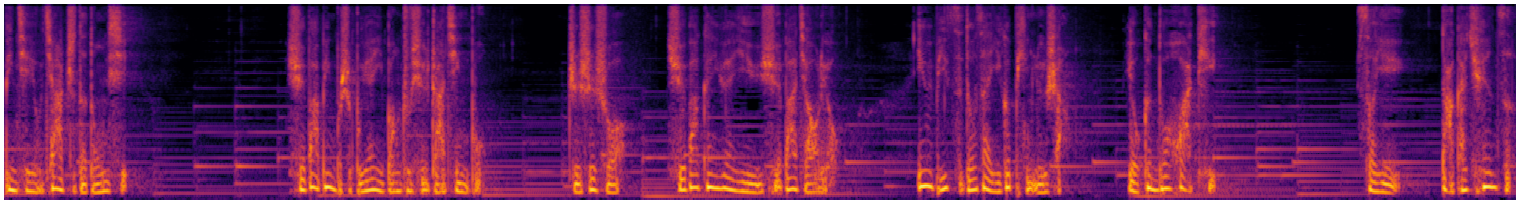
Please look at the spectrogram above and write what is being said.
并且有价值的东西。学霸并不是不愿意帮助学渣进步，只是说，学霸更愿意与学霸交流，因为彼此都在一个频率上，有更多话题。所以，打开圈子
